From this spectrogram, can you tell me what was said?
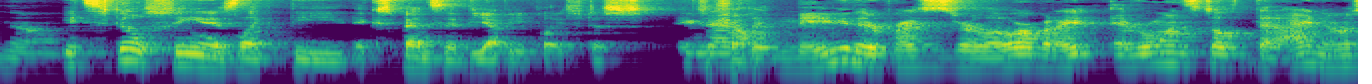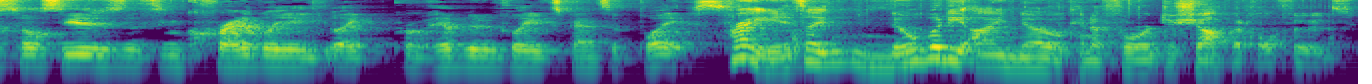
No. it's still seen as like the expensive yuppie place to, s- to Exactly. shop. Maybe their prices are lower, but I everyone still that I know still sees it as this incredibly like prohibitively expensive place. Right. It's like nobody I know can afford to shop at Whole Foods.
